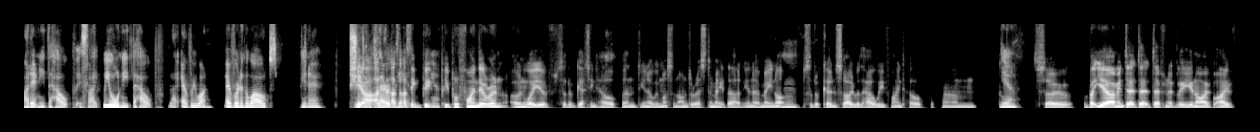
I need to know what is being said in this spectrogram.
I don't need the help. It's like we all need the help, like everyone, everyone in the world, you know, should yeah, have I, I, th- I think pe yeah. people find their own own way of sort of getting help, and you know, we mustn't underestimate that. You know, it may not Mm, sort of coincide with how we find help. Um, yeah. so, but yeah, I mean, de de definitely, you know, I've I've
